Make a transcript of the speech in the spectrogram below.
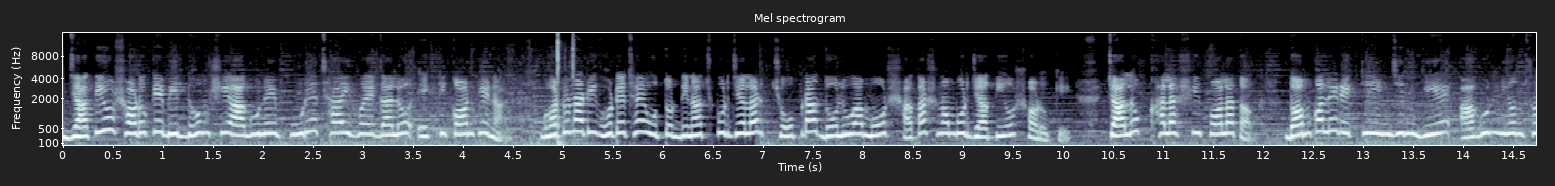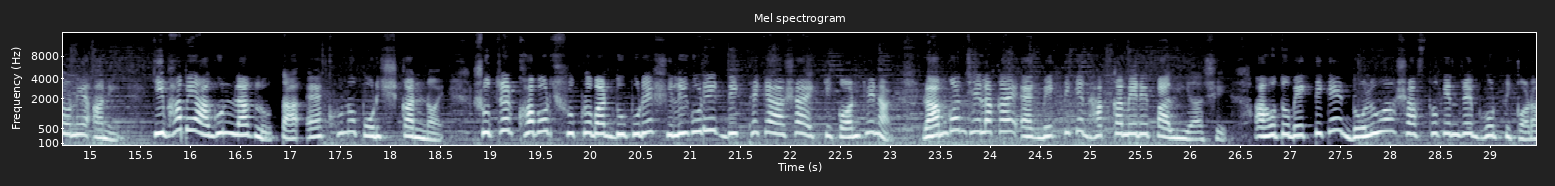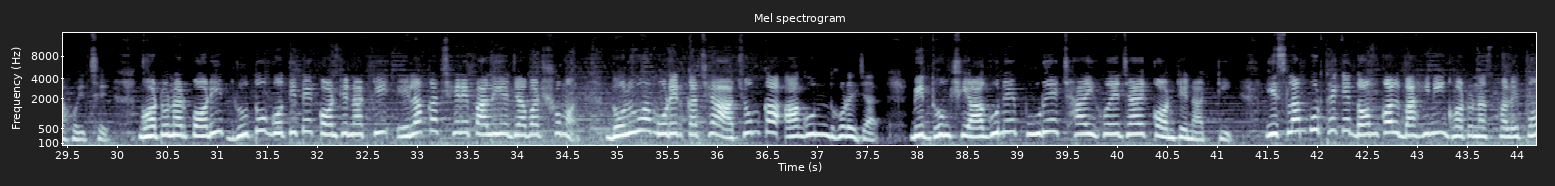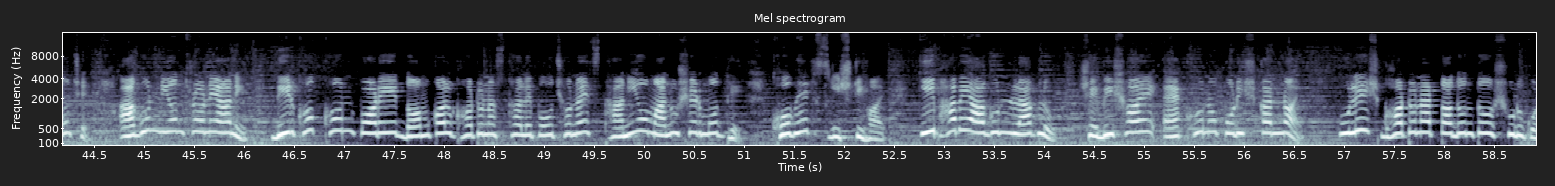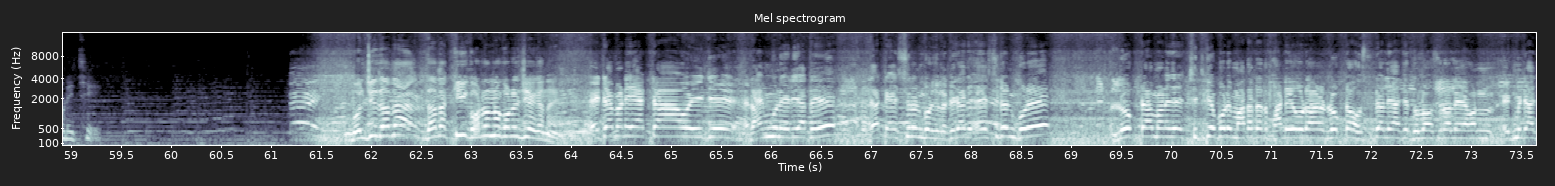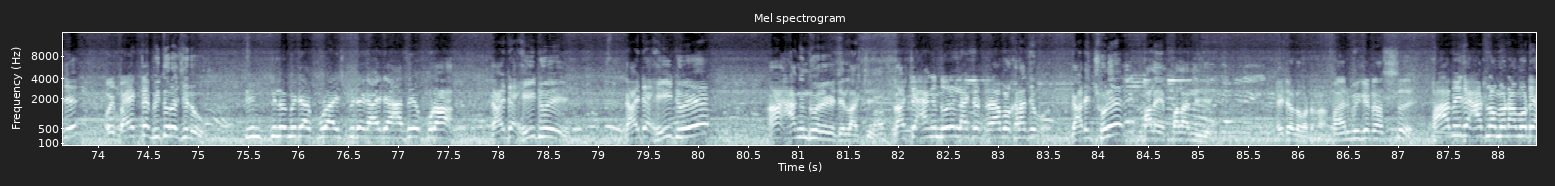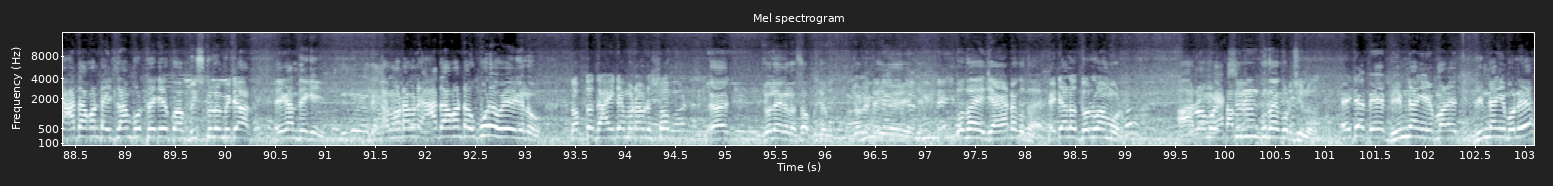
জাতীয় সড়কে বিধ্বংসী আগুনে পুড়ে ছাই হয়ে গেল একটি কন্টেনার ঘটনাটি ঘটেছে উত্তর দিনাজপুর জেলার চোপড়া দলুয়া মোড় সাতাশ নম্বর জাতীয় সড়কে। চালক খালাসি পলাতক, দমকলের একটি ইঞ্জিন গিয়ে আগুন নিয়ন্ত্রণে আনে। কীভাবে আগুন লাগল তা এখনও পরিষ্কার নয়। সূত্রের খবর, শুক্রবার দুপুরে শিলিগুড়ির দিক থেকে আসা একটি কন্টেনার রামগঞ্জ এলাকায় এক ব্যক্তিকে ধাক্কা মেরে পালিয়ে আসে। আহত ব্যক্তিকে দলুয়া স্বাস্থ্যকেন্দ্রে ভর্তি করা হয়েছে। ঘটনার পরই দ্রুত গতিতে কন্টেনারটি এলাকা ছেড়ে পালিয়ে যাবার সময় দলুয়া মোড়ের কাছে আচমকা আগুন ধরে যায়। বিধ্বংসী আগুনে পুড়ে ছাই হয়ে যায় কন্টেনারটি ইসলামপুর থেকে দমকল বাহিনী ঘটনাস্থলে পৌঁছে আগুন নিয়ন্ত্রণে আনে। দীর্ঘক্ষণ পরে দমকল ঘটনাস্থলে পৌঁছনোয় স্থানীয় মানুষের মধ্যে ক্ষোভের সৃষ্টি হয়। কীভাবে আগুন লাগল সে বিষয়ে এখনও পরিষ্কার নয়। পুলিশ ঘটনার তদন্ত শুরু করেছে। বলছি দাদা দাদা কি ঘটনা ঘটেছে এখানে? এটা মানে একটা ওই যে রাইমগুন এরিয়াতে একটা অ্যাক্সিডেন্ট করেছিল ঠিক আছে? অ্যাক্সিডেন্ট করে লোকটা মানে যে ছিটকে পড়ে মাথাটা ফাটে ওরা লোকটা হসপিটালে আছে, দোলা হসপিটালে এখন এডমিট আছে। ওই বাইকটা ভিতরে ছিল। তিন কিলোমিটার পুরো স্পিডে গাড়িটা আছে পুরা গাড়িটা হিট হয়ে, গাড়িটা হিট হয়ে আ- আগুন ধরে গেছে লাস্টে লাস্টে আগুন ধরে লাস্টে ড্রাইভার খারাপ গাড়ি ছড়ে পালে পালা নিজে এটা হলো ঘটনা। ফায়ার ব্রিগেড আসছে? ফায়ার যে আটলো মোটামুটি আধা ঘণ্টা ইসলামপুর থেকে বিশ কিলোমিটার এখান থেকে। মোটামুটি আধা ঘণ্টা উপরে হয়ে গেল। তব তো গাড়িটা মোটামুটি সব জ্বলে গেল সব কিছু জ্বলে হয়ে গেছে। কোথায় জায়গাটা কোথায়? এটা হলো দলুয়া মোড়। আর অ্যাক্সিডেন্ট কোথায় করছিল? এইটা বে- ভীমডাঙ্গি মানে ভীমডাঙ্গি বলে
